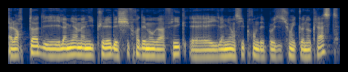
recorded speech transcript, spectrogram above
Alors Todd, il a mis à manipuler des chiffres démographiques et il a mis aussi prendre des positions iconoclastes.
